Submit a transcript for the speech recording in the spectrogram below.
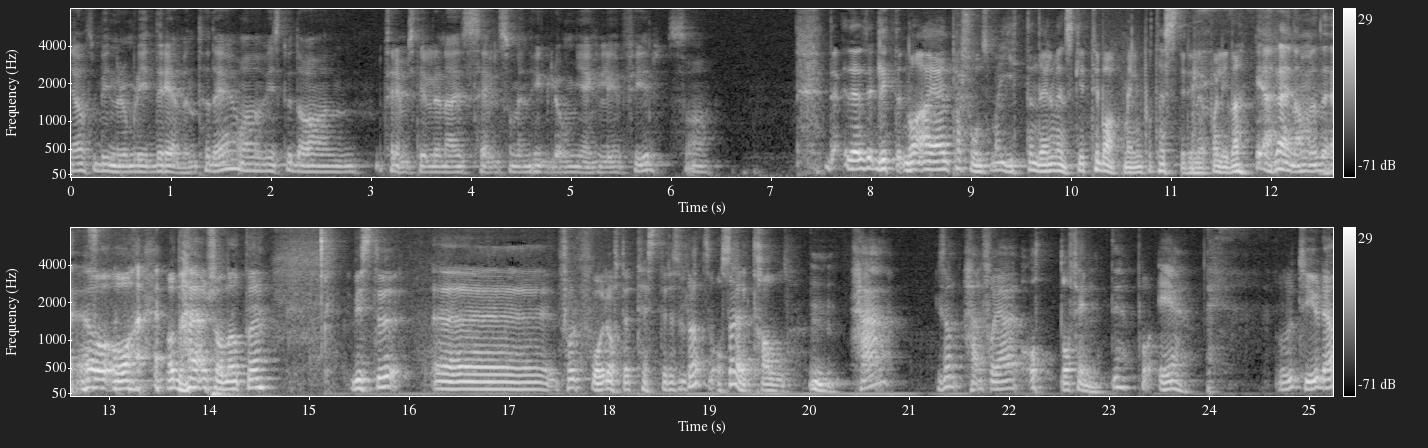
ja, så begynner du å bli dreven til det. Og hvis du da fremstiller deg selv som en hyggelig og omgjengelig fyr, så Det, det, er litt, nå er jeg en person som har gitt en del mennesker tilbakemelding på tester i løpet av livet. Jeg regna med det. Og, og, og det er sånn at eh, hvis du eh, Folk får ofte et testresultat, også er et tall. Hæ? Ikke sant? Her får jeg 58 på E. Hva betyr det?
